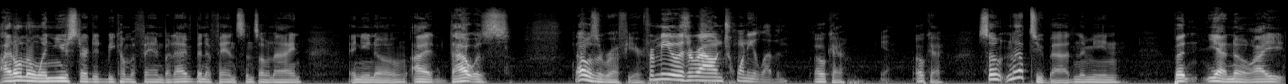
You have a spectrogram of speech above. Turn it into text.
I don't know when you started to become a fan, but I've been a fan since 09. and you know I that was that was a rough year. For me, it was around 2011. Okay. Yeah. Okay. So not too bad. I mean, but yeah, no, I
